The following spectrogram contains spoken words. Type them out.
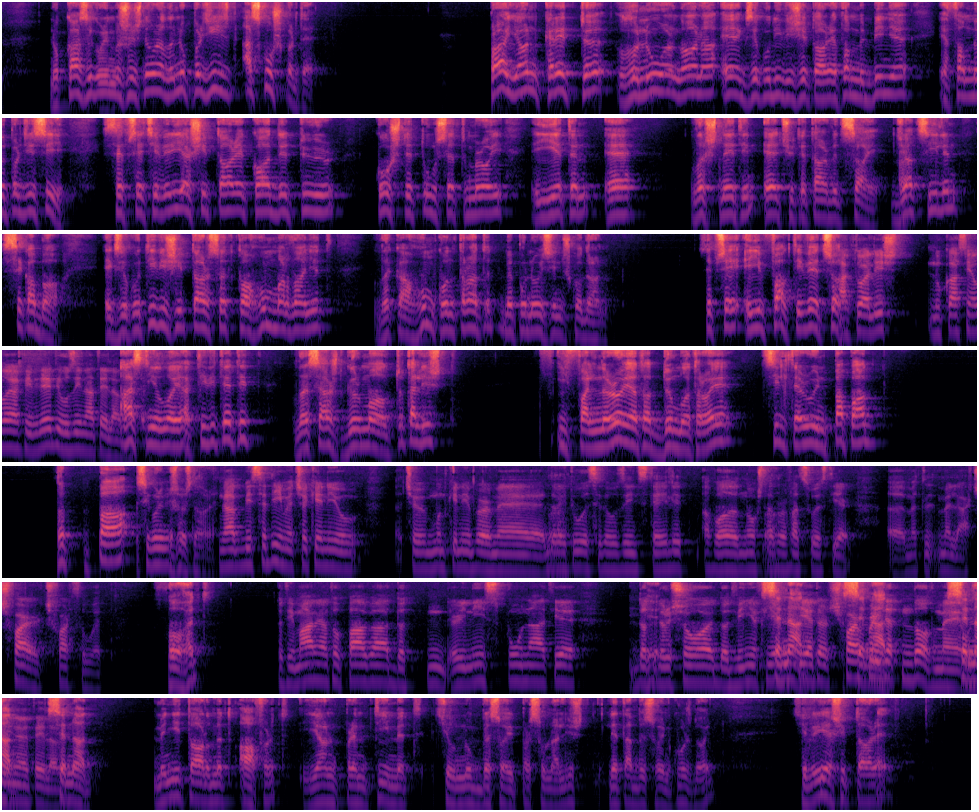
Nuk ka sigurime shoqnore dhe nuk përgjigjet askush për te. Pra janë krejt të dhunuar nga ana e ekzekutivit shqiptar, e tham me bindje, e tham me përgjegjësi, sepse qeveria shqiptare ka detyrë kushtetuse të mbrojë jetën edhe shnetin e qytetarëve të saj, gja të cilën s'e ka ba. Ekzekutivi shqiptar sot ka humb marrëdhaniet dhe ka humb kontratat me punojësin shkodran. Sepse e jep fakti vetë sot. Aktualisht nuk ka asnjë lloj aktiviteti uzina e telave. Asnjë lloj aktiviteti dhe sot është gërmadhë totalisht i falënderoj ata dymdhet roje, të cilët e ruajnë pa pagë dhe pa sigurime shoqnore. Nga bisedime që keni ju, që mund të keni bërë me drejtuesit e uzinës së telit, apo edhe ndoshta përfaqësues të tjerë më lart, çfarë çfarë thuhet? Thuhet Do t'i marrin ato paga, do të rinisë puna atje, do të ndryshohet, do të vijë një firmë tjetër, çfarë pritet të ndodhë me uzinën e telave? Senad, në një të ardhme të afërt, janë premtimet që unë nuk besoj personalisht, le ta besojnë kush dojnë, qeveria shqiptare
